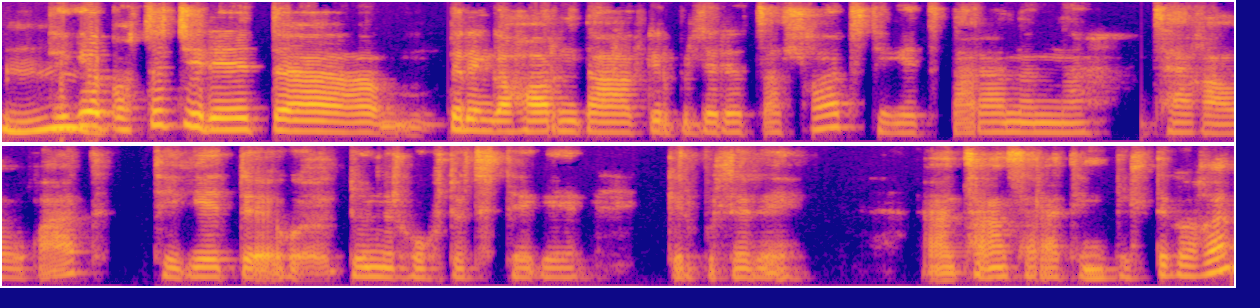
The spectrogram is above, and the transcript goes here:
Тэгээ буцаж ирээд тэр ингээ хоорондоо гэр бүлэрээ залгаад тэгээд дараа нь цайгаа уугаад тэгээд дүүнер хүүхдүүдтэйгээ гэр бүлэрээ цагаан сараа тэмдэглэдэг байгаа.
